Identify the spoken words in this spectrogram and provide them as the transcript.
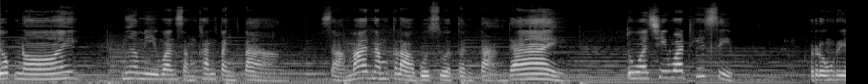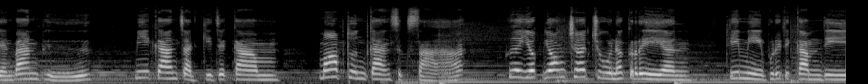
ยกน้อย เมื่อมีวันสำคัญต่าง ๆ สามารถนำกล่าวบทสวดต่างๆ ได้ ตัวชี้วัดที่ 10 โรงเรียนบ้านผือ มีการจัดกิจกรรม มอบทุนการศึกษา เพื่อยกย่องเชิดชูนักเรียน ที่มีพฤติกรรมดี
